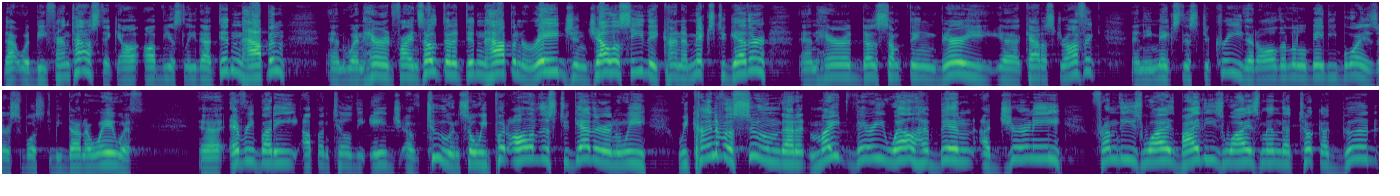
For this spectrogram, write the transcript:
that would be fantastic. Obviously, that didn't happen. And when Herod finds out that it didn't happen, rage and jealousy, they kind of mix together. And Herod does something very uh, catastrophic. And he makes this decree that all the little baby boys are supposed to be done away with. Uh, everybody up until the age of two. And so we put all of this together and we, we kind of assume that it might very well have been a journey from these wise, by these wise men that took a good,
